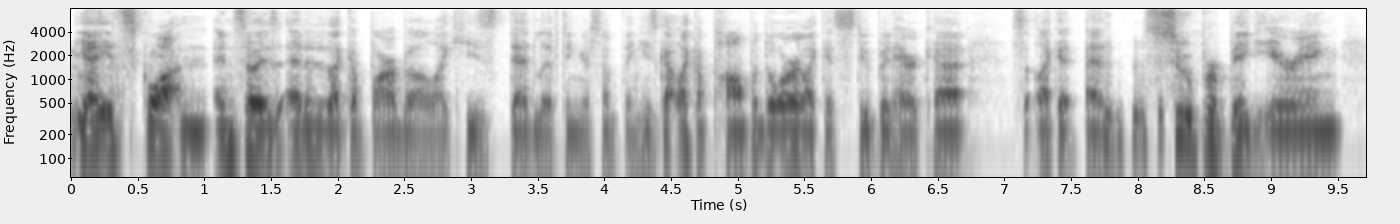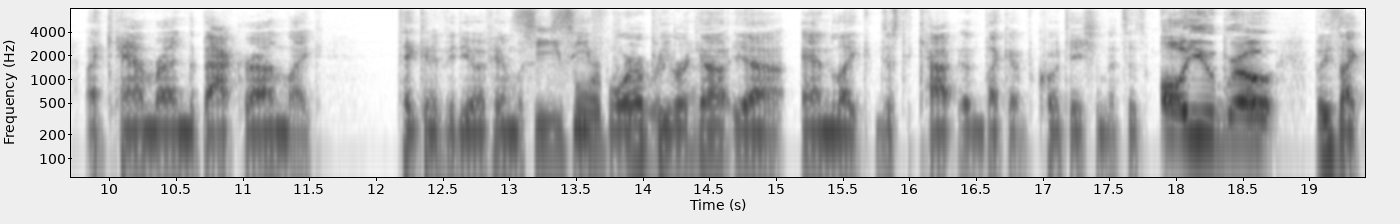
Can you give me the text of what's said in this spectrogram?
yeah, it's squatting, and so it's edited like a barbell, like he's deadlifting or something. He's got like a pompadour, like a stupid haircut, so like a, a super big earring, a camera in the background, like taking a video of him with some C4 C4 pre-workout. pre-workout, yeah, and like just a cat, like a quotation that says "All you, bro," but he's like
